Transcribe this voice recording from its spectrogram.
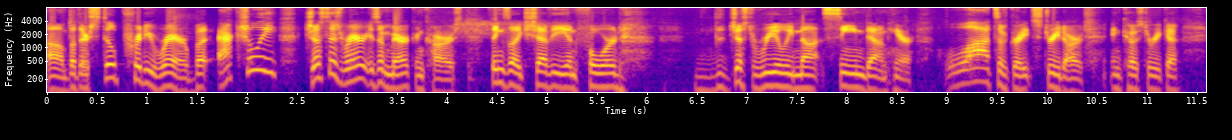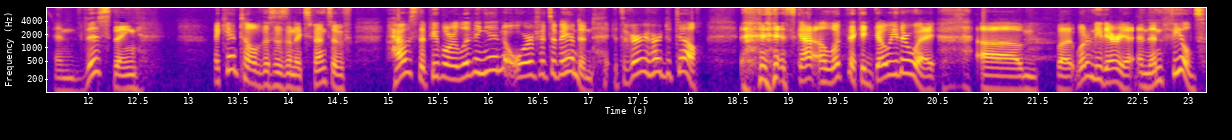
um, but they're still pretty rare. But actually, just as rare is American cars. Things like Chevy and Ford, just really not seen down here. Lots of great street art in Costa Rica. And this thing, I can't tell if this is an expensive house that people are living in or if it's abandoned. It's very hard to tell. it's got a look that could go either way. Um, but what a neat area. And then fields.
